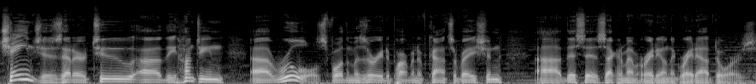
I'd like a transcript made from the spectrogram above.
changes that are to uh, the hunting uh, rules for the Missouri Department of Conservation. Uh, this is Second Amendment Radio and the Great Outdoors.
